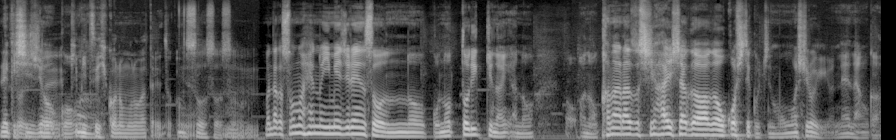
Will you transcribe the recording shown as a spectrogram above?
歴史上こう、ね、光彦の物語とかも、そうそうそう、うん、まあ、だからその辺のイメージ連想のこう乗っ取りっていうのはあのあの必ず支配者側が起こしていくっていうのも面白いよねなんか。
